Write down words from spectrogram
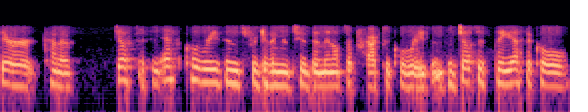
there are kind of justice and ethical reasons for giving it to them, and also practical reasons. The justice, the ethical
